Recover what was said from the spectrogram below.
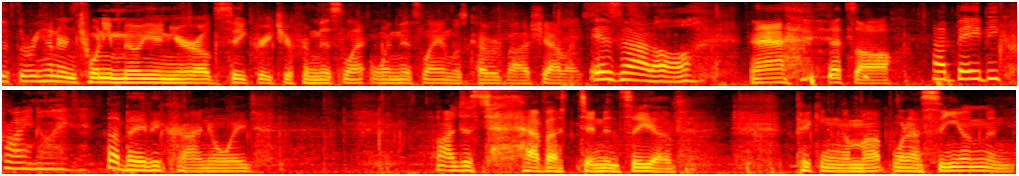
It's a 320 million year old sea creature from this land when this land was covered by a shallow. sea. Is that all? Nah, that's all. A baby crinoid. A baby crinoid. I just have a tendency of picking them up when I see them and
